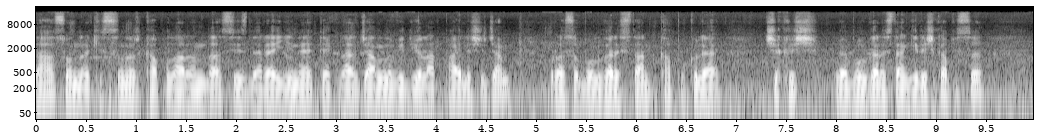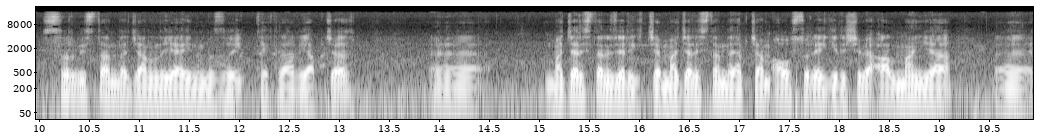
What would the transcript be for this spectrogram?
daha sonraki sınır kapılarında sizlere yine tekrar canlı videolar paylaşacağım. Burası Bulgaristan Kapıkule çıkış ve Bulgaristan giriş kapısı. Sırbistan'da canlı yayınımızı tekrar yapacağız. E, Macaristan üzeri gideceğim. Macaristan'da yapacağım. Avusturya girişi ve Almanya e,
